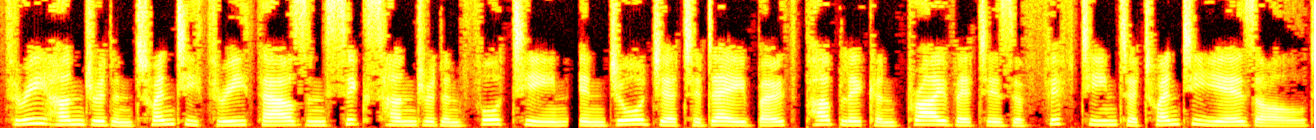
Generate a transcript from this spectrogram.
323,614 in Georgia today both public and private is of 15 to 20 years old.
